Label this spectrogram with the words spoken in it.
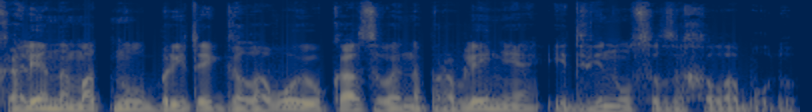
Колено мотнул бритой головой, указывая направление, и двинулся за халабуду.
